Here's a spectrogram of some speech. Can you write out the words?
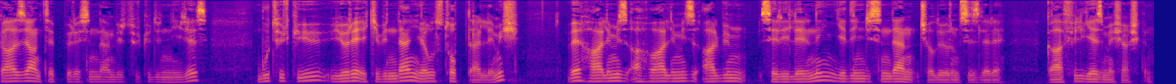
Gaziantep yöresinden bir türkü dinleyeceğiz. Bu türküyü yöre ekibinden Yavuz Top derlemiş ve Halimiz Ahvalimiz albüm serilerinin yedincisinden çalıyorum sizlere. Gafil Gezme Şaşkın.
